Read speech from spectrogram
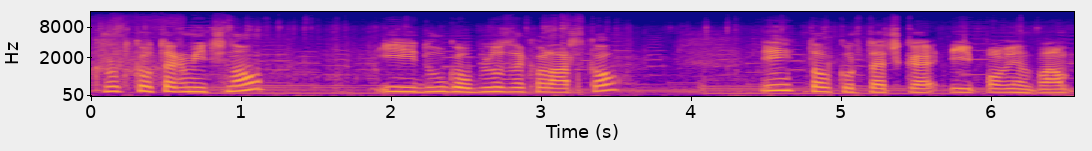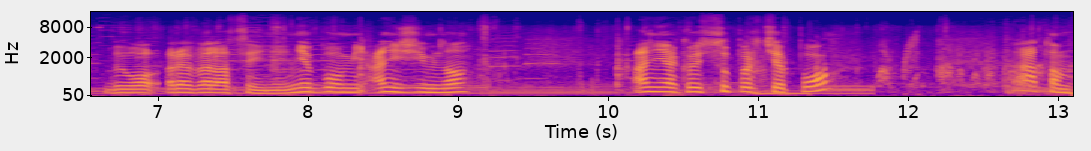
krótką termiczną i długą bluzę kolarską i tą kurteczkę i powiem wam było rewelacyjnie. Nie było mi ani zimno, ani jakoś super ciepło. A tam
